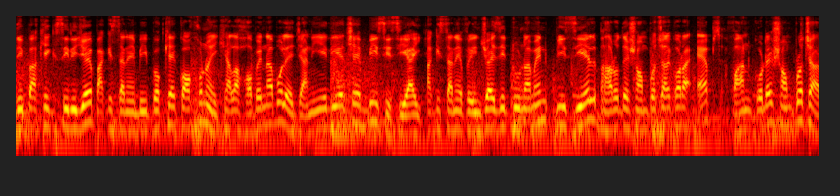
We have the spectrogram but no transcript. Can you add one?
দ্বিপাক্ষিক সিরিজে পাকিস্তানের বিপক্ষে কখনোই খেলা হবে না বলে জানিয়ে দিয়েছে বিসিসিআই। পাকিস্তানের ফ্রেঞ্চাইজি টুর্নামেন্ট, পিসিএল, ভারতে সম্প্রচার করা অ্যাপস, ফান কোডের সম্প্রচার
